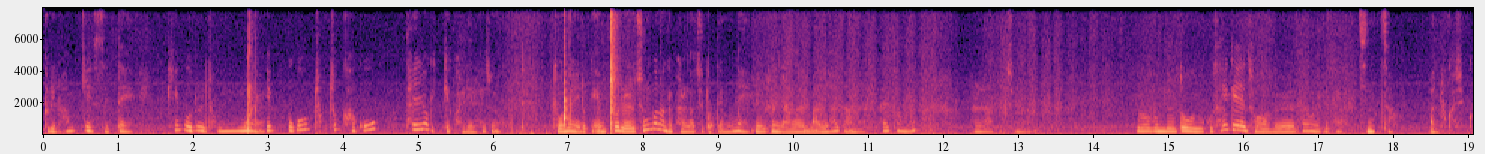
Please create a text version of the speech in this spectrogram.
앰플이랑 함께 했을 때 피부를 정말 예쁘고 촉촉하고 탄력 있게 관리를 해주는 것 같아요. 저는 이렇게 앰플을 충분하게 발라주기 때문에 로션 양을 많이 하지 않아요. 살짝만 발라주면 여러분들도 이거 세 개의 조합을 사용해보세요. 진짜 만족하실 거예요.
